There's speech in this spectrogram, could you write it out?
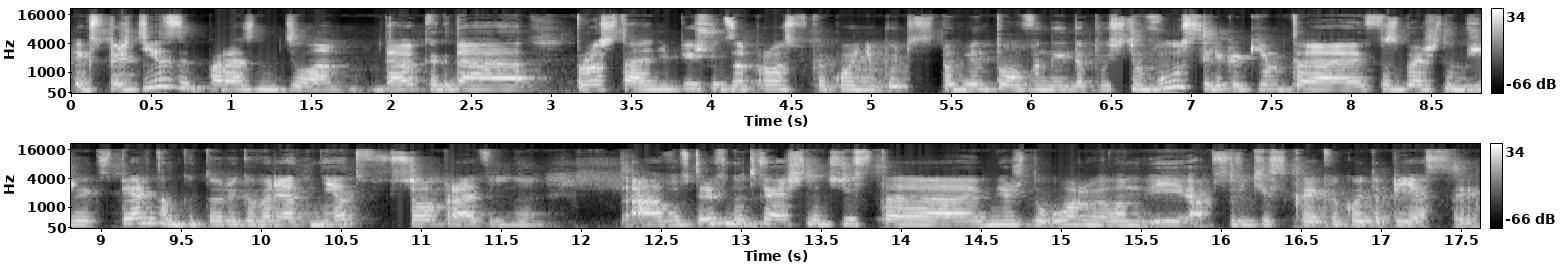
экспертизы по разным делам, да, когда просто они пишут запрос в какой-нибудь подментованный, допустим, вуз или каким-то ФСБшным же экспертам, которые говорят, нет, все правильно. А во-вторых, ну это, конечно, чисто между Орвеллом и абсурдистской какой-то пьесой.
